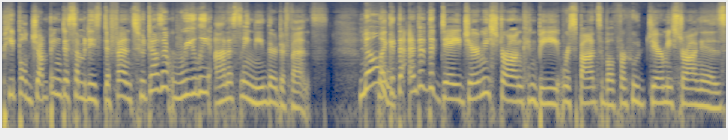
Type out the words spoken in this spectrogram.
people jumping to somebody's defense who doesn't really honestly need their defense. No, Like at the end of the day, Jeremy Strong can be responsible for who Jeremy Strong is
